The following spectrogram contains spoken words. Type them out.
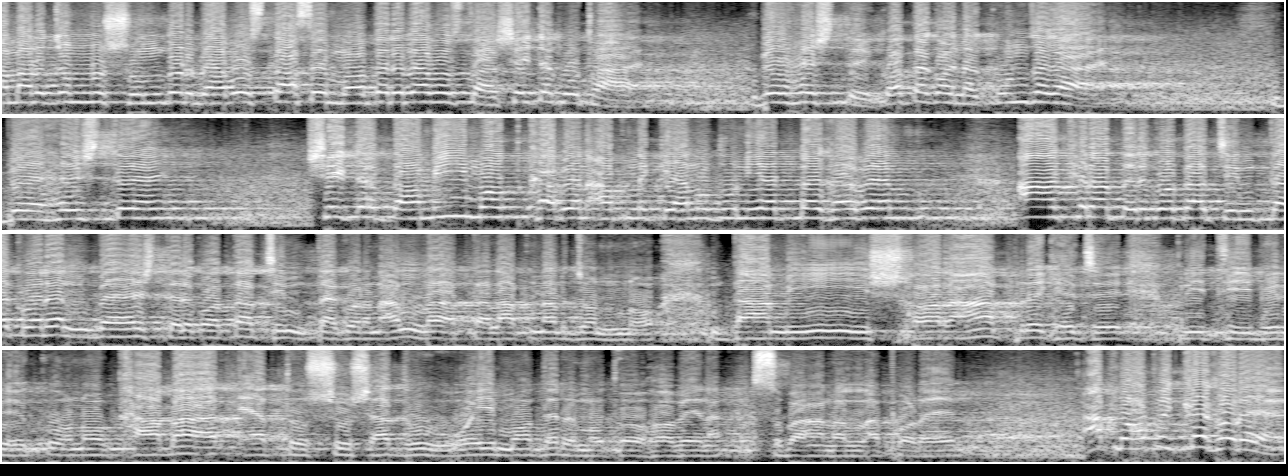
আমার জন্য সুন্দর ব্যবস্থা আছে, মদের ব্যবস্থা, সেইটা কোথায়? বেহেস্তে কথা কয় না, কোন জায়গায়? বেহেস্তে সেইটা দামি মদ খাবেন, আপনি কেন দুনিয়ারটা খাবেন? আখরাতের কথা চিন্তা করেন বেহেস্তের কথা চিন্তা করেন, আল্লাহ তাআলা আপনার জন্য দামি শরাব রেখেছে, পৃথিবীর কোনো খাবার এত সুস্বাদু ওই মদের মতো হবে না, সুবহানাল্লাহ, পড়েন। আপনি অপেক্ষা করেন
